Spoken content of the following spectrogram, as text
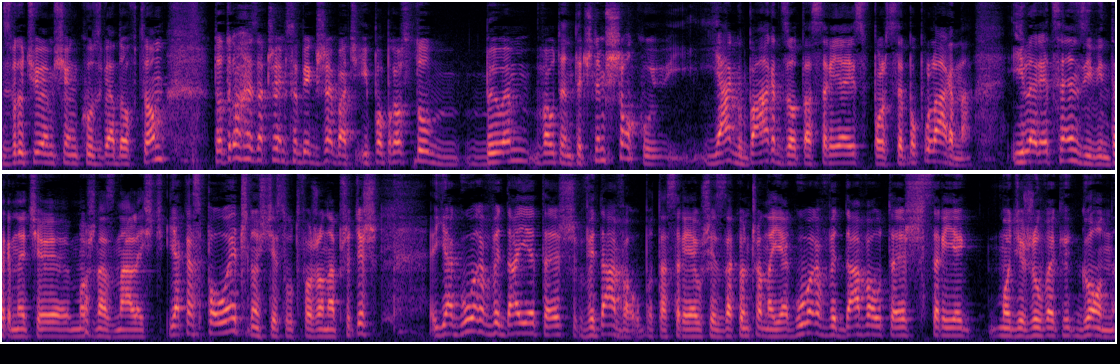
zwróciłem się ku zwiadowcom, to trochę zacząłem sobie grzebać i po prostu byłem w autentycznym szoku. Jak bardzo ta seria jest w Polsce popularna. Ile recenzji w internecie można znaleźć. Jaka społeczność jest utworzona. Przecież Jaguar wydaje też, wydawał, bo ta seria już jest zakończona, Jaguar wydawał też serię młodzieżówek Gon.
